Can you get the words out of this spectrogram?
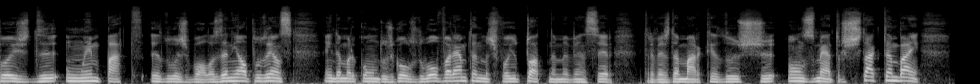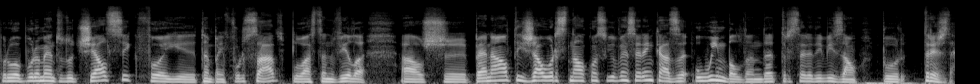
depois de um empate a duas bolas. Daniel Pudense ainda marcou um dos golos do Wolverhampton, mas foi o Tottenham a vencer através da marca dos 11 metros. Destaque também para o apuramento do Chelsea, que foi eh, também forçado pelo Aston Villa aos eh, penaltis. Já o Arsenal conseguiu vencer em casa o Wimbledon da terceira divisão por 3-0.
